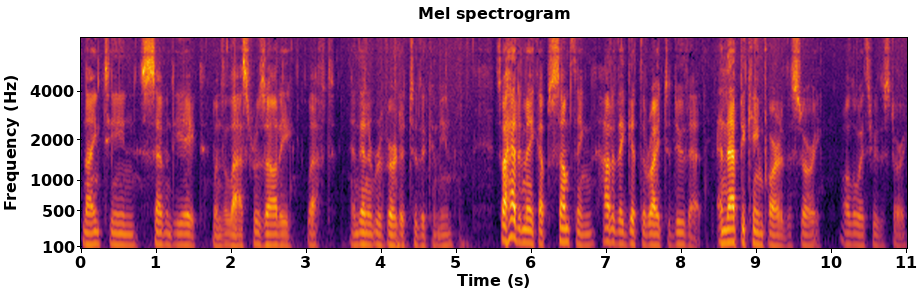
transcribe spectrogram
1978 when the last Rosati left. And then it reverted to the commune. So I had to make up something. How did they get the right to do that? And that became part of the story, all the way through the story.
